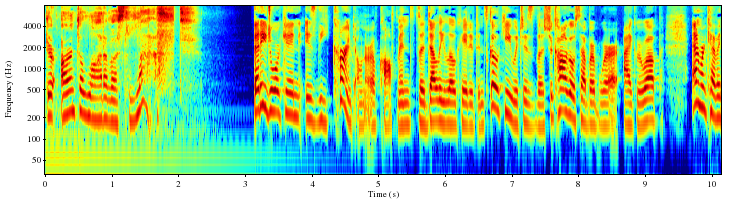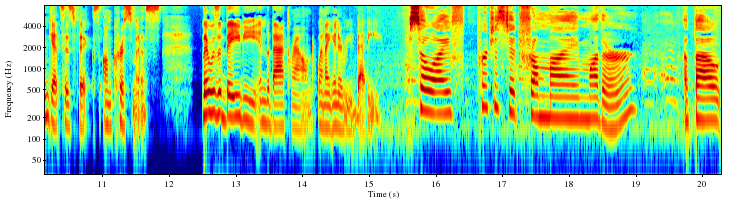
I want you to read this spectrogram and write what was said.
there aren't a lot of us left. Betty Dworkin is the current owner of Kaufman's, the deli located in Skokie, which is the Chicago suburb where I grew up and where Kevin gets his fix on Christmas. There was a baby in the background when I interviewed Betty. So I've purchased it from my mother about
